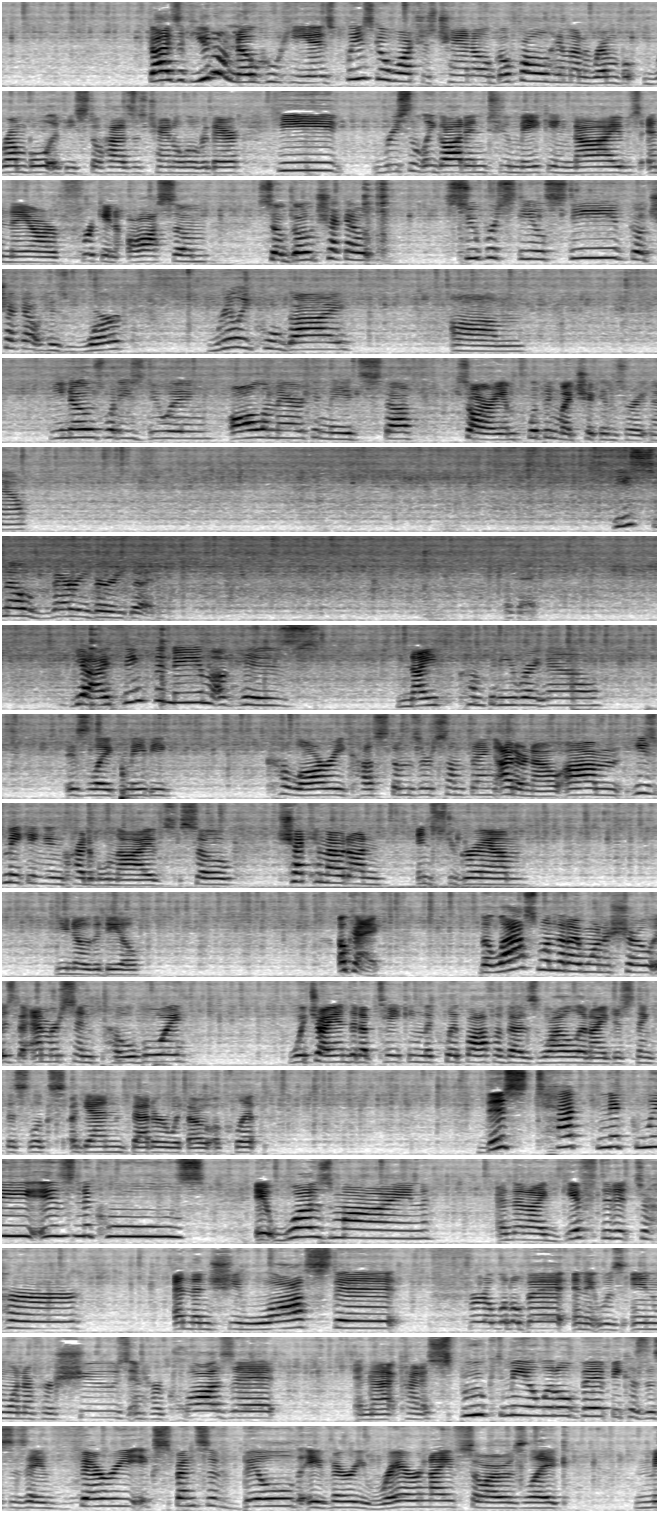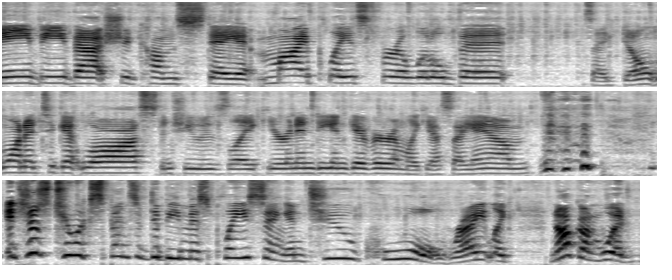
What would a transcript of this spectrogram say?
Guys, if you don't know who he is, please go watch his channel. Go follow him on Rumble, Rumble if he still has his channel over there. He recently got into making knives, and they are freaking awesome. So go check out Super Steel Steve. Go check out his work. Really cool guy. Um, he knows what he's doing. All American made stuff. Sorry, I'm flipping my chickens right now. These smell very, very good. Okay. Yeah, I think the name of his knife company right now is like maybe Kalari Customs or something. I don't know. Um, he's making incredible knives, so check him out on Instagram. You know the deal. Okay, the last one that I want to show is the Emerson Po Boy which I ended up taking the clip off of as well, and I just think this looks, again, better without a clip. This technically is Nicole's. It was mine, and then I gifted it to her, and then she lost it for a little bit, and it was in one of her shoes in her closet, and that kind of spooked me a little bit because this is a very expensive build, a very rare knife, so I was like, maybe that should come stay at my place for a little bit because I don't want it to get lost. And she was like, You're an Indian giver. I'm like, Yes, I am. it's just too expensive to be misplacing and too cool, right? Like, knock on wood,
